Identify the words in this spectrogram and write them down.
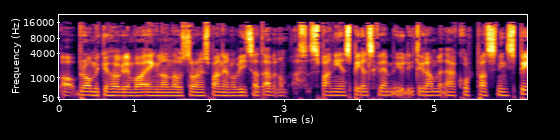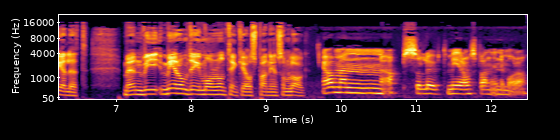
ja, bra mycket högre än vad England, Australien och Spanien har visat, även om alltså, Spaniens spel skrämmer ju lite grann med det här kortpassningsspelet. Men vi, mer om det imorgon tänker jag, och Spanien som lag. Ja, men absolut. Mer om Spanien imorgon.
